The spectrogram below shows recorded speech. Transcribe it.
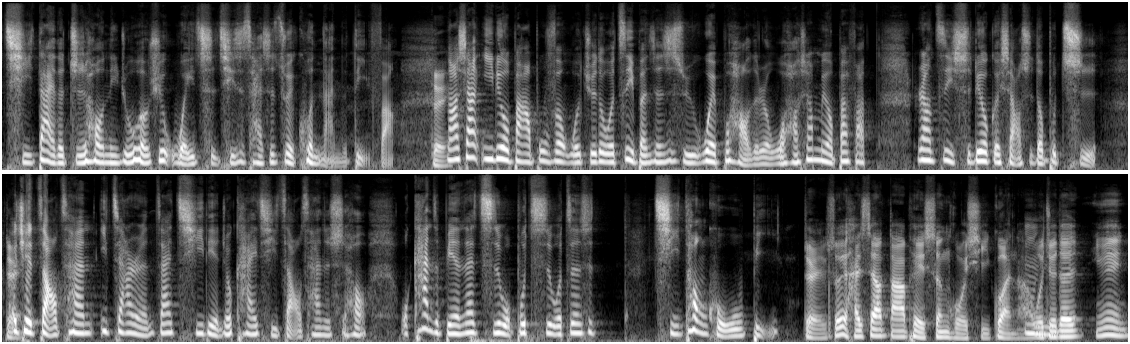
期待的之后，你如何去维持，其实才是最困难的地方。对然后像一六八部分，我觉得我自己本身是属于胃不好的人，我好像没有办法让自己十六个小时都不吃。而且早餐一家人在七点就开启早餐的时候，我看着别人在吃，我不吃，我真的是其痛苦无比。对，所以还是要搭配生活习惯啊。嗯我觉得，因为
